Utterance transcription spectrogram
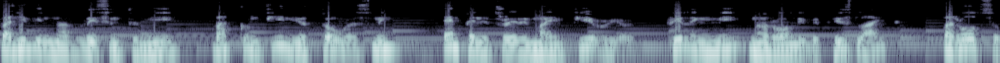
but he did not listen to me, but continued towards me and penetrated my interior, filling me not only with his light, but also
